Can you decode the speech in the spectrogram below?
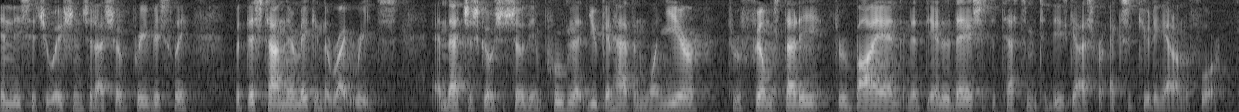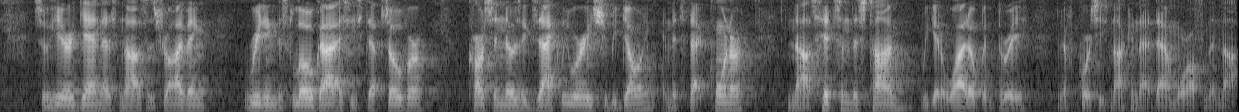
in these situations that I showed previously, but this time they're making the right reads. And that just goes to show the improvement that you can have in one year through film study, through buy-in, and at the end of the day, it's just a testament to these guys for executing it on the floor. So here again, as Nas is driving, reading this low guy as he steps over, Carson knows exactly where he should be going, and it's that corner. Nas hits him this time. We get a wide open three, and of course he's knocking that down more often than not.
